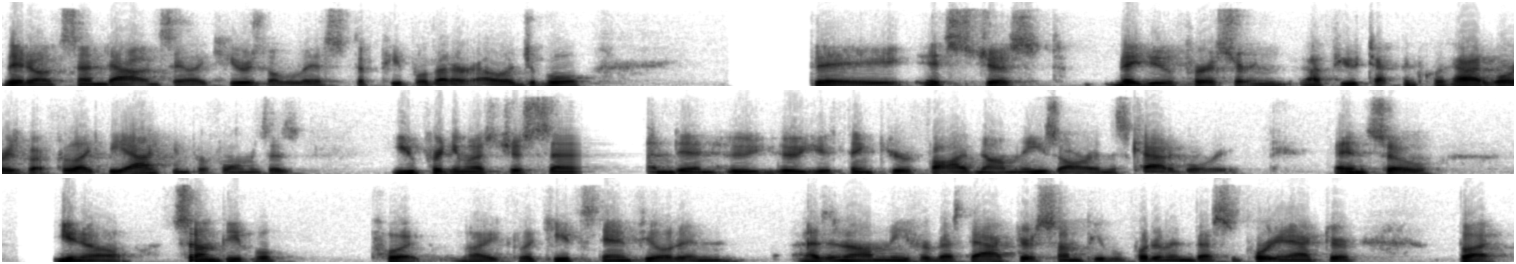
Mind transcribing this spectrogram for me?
They don't send out and say like, here's the list of people that are eligible. They, it's just they do for a certain a few technical categories, but for like the acting performances, you pretty much just send in who who you think your five nominees are in this category. And so, you know, some people put like Lakeith Stanfield in as a nominee for Best Actor. Some people put him in Best Supporting Actor, but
